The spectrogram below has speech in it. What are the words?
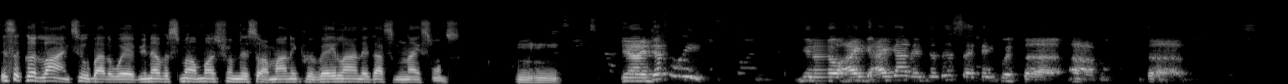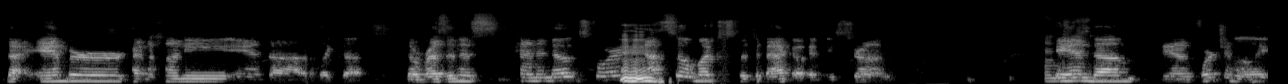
It's a good line too, by the way. If you never smell much from this Armani Privé line, they got some nice ones. hmm Yeah, I definitely, you know, I, I got into this, I think, with the, um, the, the amber kind of honey and uh, like the, the resinous kind of notes for it. Mhm. Not so much the tobacco hit me strong. And um, yeah, unfortunately,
